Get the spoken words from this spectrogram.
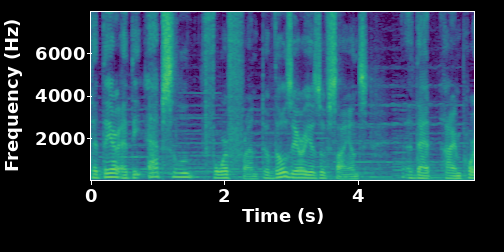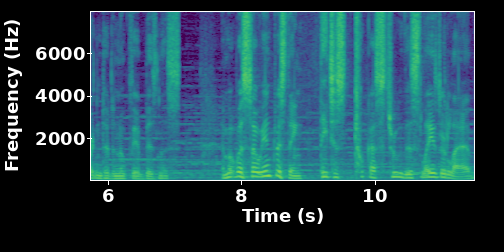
that they are at the absolute forefront of those areas of science that are important to the nuclear business. And what was so interesting, they just took us through this laser lab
